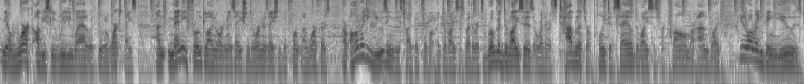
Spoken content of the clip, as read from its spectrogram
know, work obviously really well with Google Workspace, and many frontline organizations or organizations with frontline workers are already using these type of dev devices, whether it's rugged devices or whether it's tablets or point of sale devices for Chrome or Android. These are already being used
